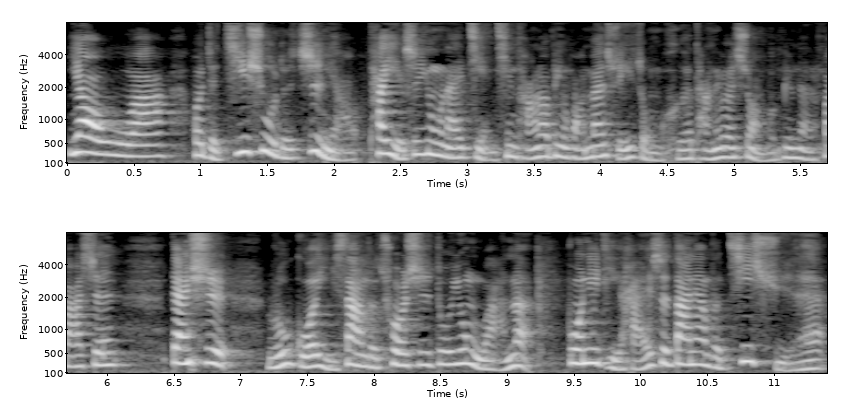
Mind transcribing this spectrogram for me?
药物啊，或者激素的治疗，它也是用来减轻糖尿病黄斑水肿和糖尿病视网膜病变的发生。但是如果以上的措施都用完了，玻璃体还是大量的积血，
